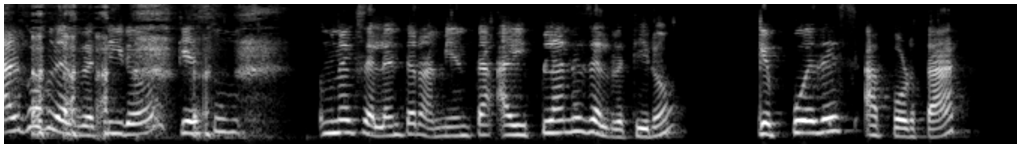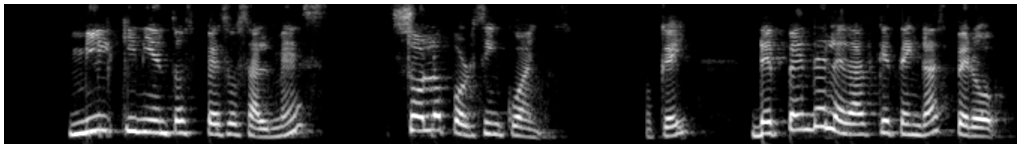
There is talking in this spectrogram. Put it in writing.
algo del retiro, que es una excelente herramienta, hay planes del retiro que puedes aportar 1.500 pesos al mes solo por cinco años, ¿ok? Depende de la edad que tengas, pero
